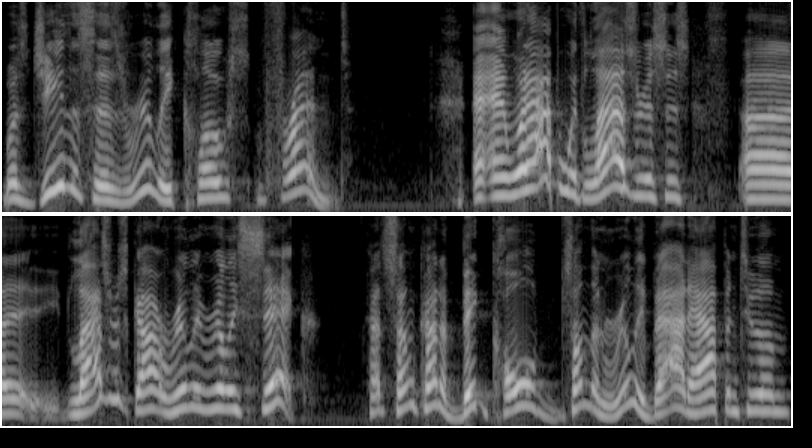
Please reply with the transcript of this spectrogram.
was Jesus' really close friend. And, and, what happened with Lazarus is uh, Lazarus got really, really sick, had some kind of big cold, something really bad happened to him.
